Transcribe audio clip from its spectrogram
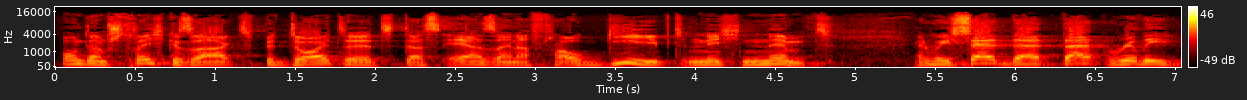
unterm Strich gesagt bedeutet, dass er seiner Frau gibt, nicht nimmt. And we said that that really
